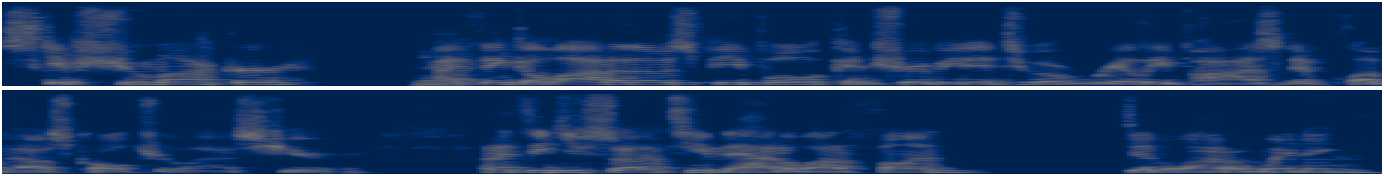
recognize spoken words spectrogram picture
Skip Schumaker. Yeah. I think a lot of those people contributed to a really positive clubhouse culture last year. And I think you saw a team that had a lot of fun, did a lot of winning,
